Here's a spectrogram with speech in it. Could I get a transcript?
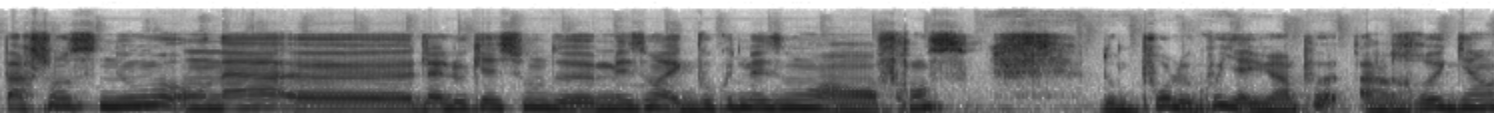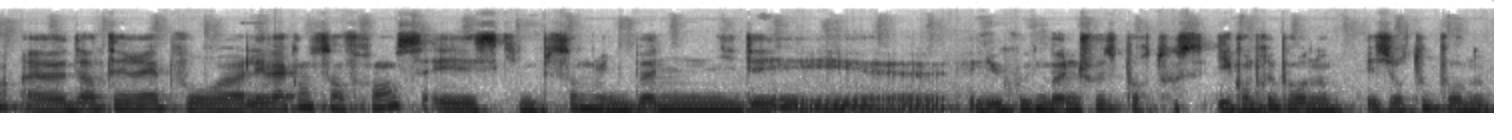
Par chance, nous, on a euh, de la location de maisons avec beaucoup de maisons en France. Donc pour le coup, il y a eu un peu un regain euh, d'intérêt pour euh, les vacances en France et ce qui me semble une bonne idée et, et, du coup une bonne chose pour tous, y compris pour nous et surtout pour nous.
